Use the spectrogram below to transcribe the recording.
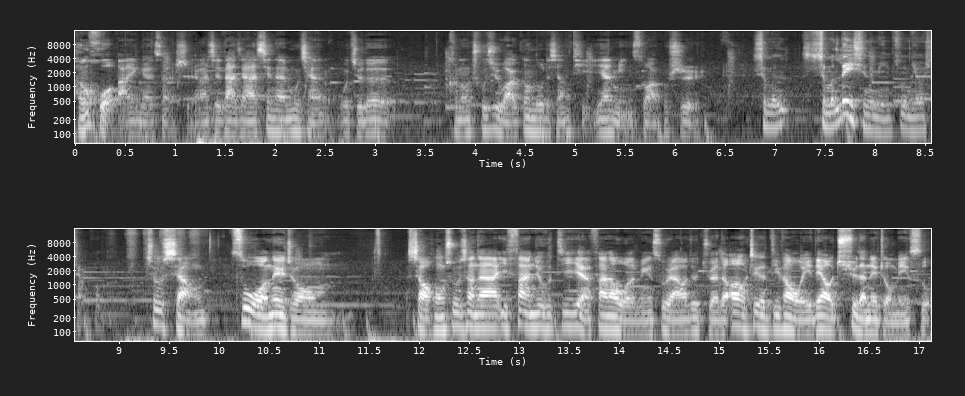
很火吧，应该算是，而且大家现在目前，我觉得可能出去玩更多的想体验民宿，而不是什么什么类型的民宿，你有想过吗？就想做那种小红书上大家一翻就第一眼翻到我的民宿，然后就觉得哦，这个地方我一定要去的那种民宿。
